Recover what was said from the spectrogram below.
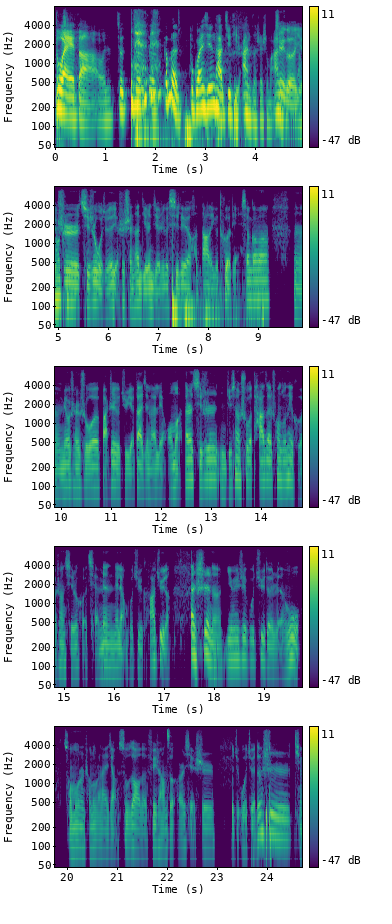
对的，我就就就根本不关心他具体案子是什么案子。这个也是，其实我觉得也是《神探狄仁杰》这个系列很大的一个特点，像刚刚。嗯，喵晨说把这个剧也带进来聊嘛，但是其实你就像说他在创作内核上其实和前面那两部剧差距的，但是呢，因为这部剧的人物从某种程度上来讲塑造的非常色，而且是我觉我觉得是挺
